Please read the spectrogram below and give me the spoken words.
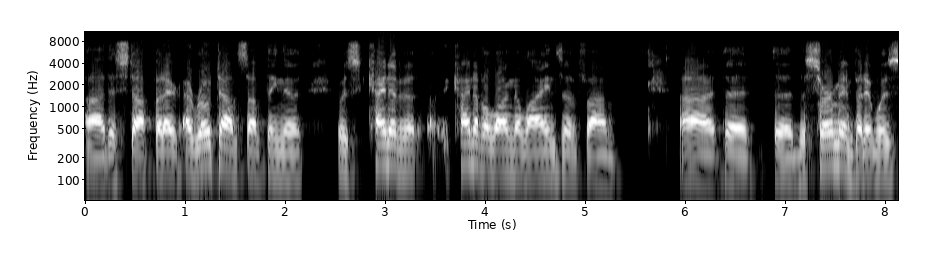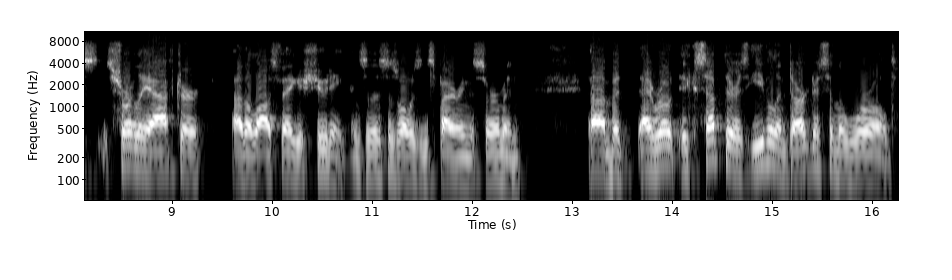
uh, this stuff. But I, I, wrote down something that was kind of a, kind of along the lines of um, uh, the, the the sermon, but it was shortly after uh, the Las Vegas shooting, and so this is what was inspiring the sermon. Uh, but I wrote, except there is evil and darkness in the world.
